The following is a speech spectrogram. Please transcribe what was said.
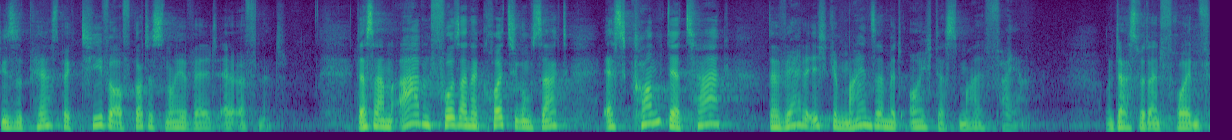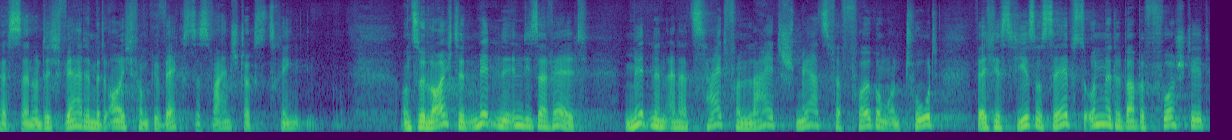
diese Perspektive auf Gottes neue Welt eröffnet. Dass er am Abend vor seiner Kreuzigung sagt, es kommt der Tag, da werde ich gemeinsam mit euch das Mahl feiern. Und das wird ein Freudenfest sein. Und ich werde mit euch vom Gewächs des Weinstocks trinken. Und so leuchtet mitten in dieser Welt, mitten in einer Zeit von Leid, Schmerz, Verfolgung und Tod, welches Jesus selbst unmittelbar bevorsteht,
